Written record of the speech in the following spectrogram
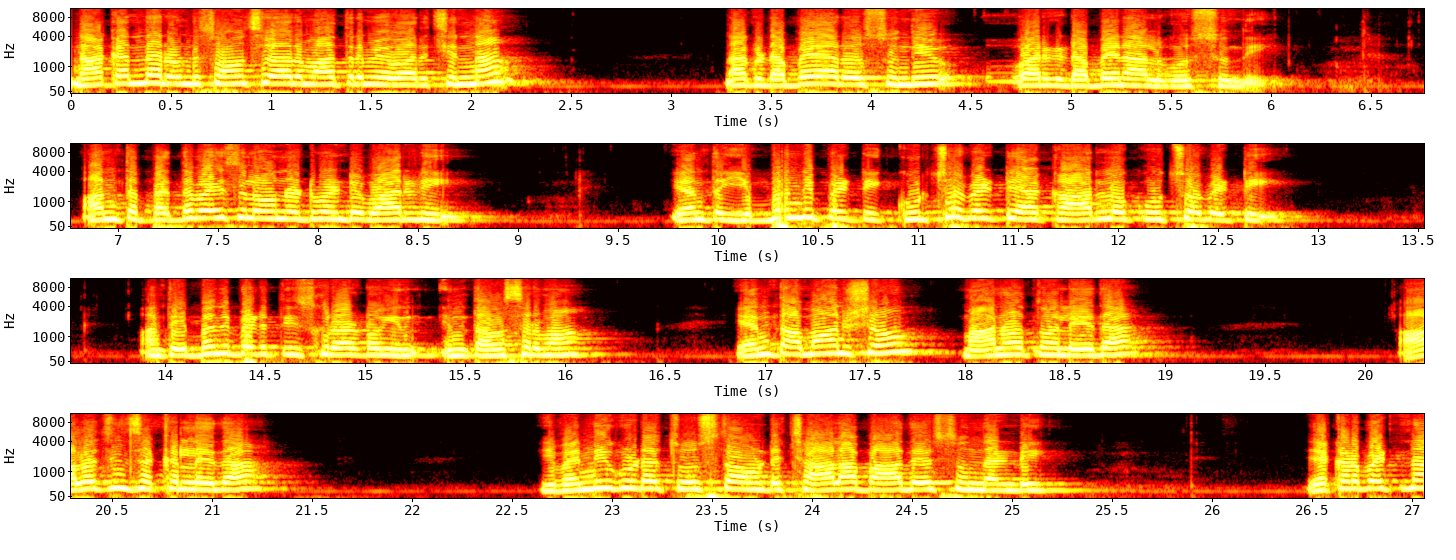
నాకన్నా రెండు సంవత్సరాలు మాత్రమే వారు చిన్న. నాకు డెబ్బై ఆరు వస్తుంది వారికి డెబ్బై నాలుగు వస్తుంది. అంత పెద్ద వయసులో ఉన్నటువంటి వారిని ఎంత ఇబ్బంది పెట్టి కూర్చోబెట్టి ఆ కారులో కూర్చోబెట్టి అంత ఇబ్బంది పెట్టి తీసుకురావడం ఇంత అవసరమా? ఎంత అమానుషం? మానవత్వం లేదా? ఆలోచించక్కర్లేదా ఇవన్నీ కూడా చూస్తూ ఉంటే చాలా బాధేస్తుందండి. ఎక్కడ పెట్టినా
